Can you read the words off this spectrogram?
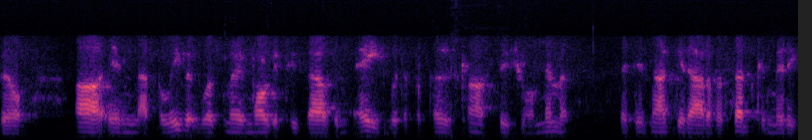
bill. Uh, in, I believe it was Mary Margaret 2008 with a proposed constitutional amendment that did not get out of a subcommittee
